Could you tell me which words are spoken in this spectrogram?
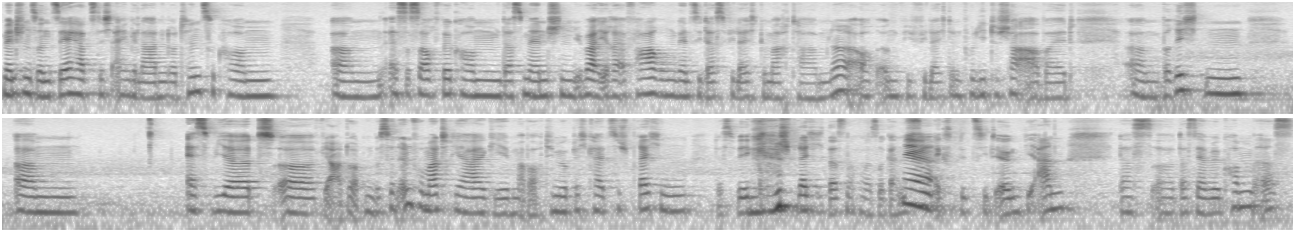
Menschen sind sehr herzlich eingeladen, dorthin zu kommen. Ähm, es ist auch willkommen, dass Menschen über ihre Erfahrungen, wenn sie das vielleicht gemacht haben, ne, auch irgendwie vielleicht in politischer Arbeit ähm, berichten. Ähm, es wird äh, ja, dort ein bisschen Infomaterial geben, aber auch die Möglichkeit zu sprechen. Deswegen spreche ich das nochmal so ganz Ja. explizit irgendwie an, dass äh, das sehr willkommen ist,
